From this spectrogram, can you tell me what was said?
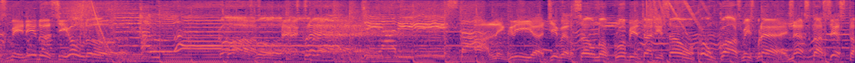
Os meninos de ouro. Cosmo Diversão no Clube Tradição com Cosmo Express. Nesta sexta,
